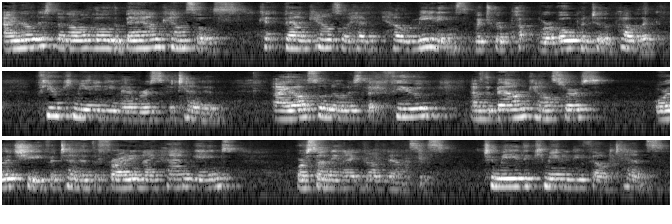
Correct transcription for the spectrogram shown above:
I noticed that although the band councils, band council had held meetings which were, were open to the public, few community members attended. I also noticed that few of the band councillors or the chief attended the Friday night hand games or Sunday night drum dances. To me, the community felt tense.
